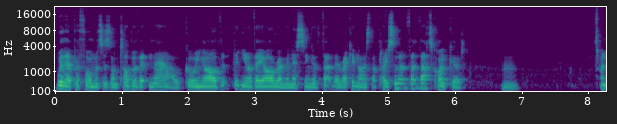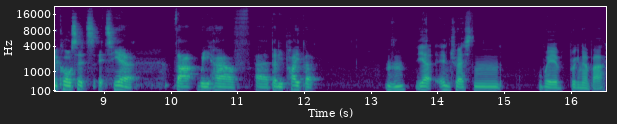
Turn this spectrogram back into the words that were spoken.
with their performances on top of it now, going oh that, that you know they are reminiscing of that they recognise that place, so that, that that's quite good. And of course, it's it's here that we have uh, Billie Piper. hmm Yeah, interesting way of bringing her back.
